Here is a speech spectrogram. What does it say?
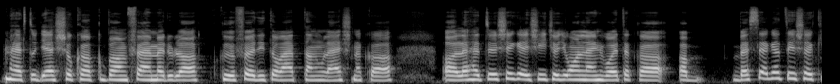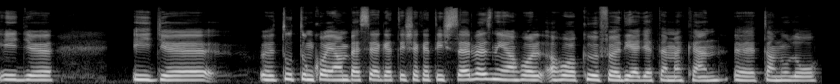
mert ugye sokakban felmerül a külföldi továbbtanulásnak a, a lehetősége, és így, hogy online voltak a, a beszélgetések, így, így tudtunk olyan beszélgetéseket is szervezni, ahol, ahol külföldi egyetemeken tanuló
